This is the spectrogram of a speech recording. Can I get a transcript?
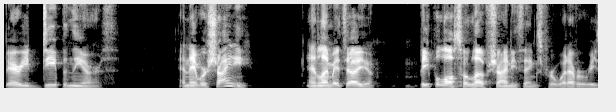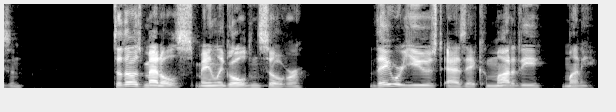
buried deep in the earth. And they were shiny. And let me tell you, people also love shiny things for whatever reason. So those metals, mainly gold and silver, they were used as a commodity money,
